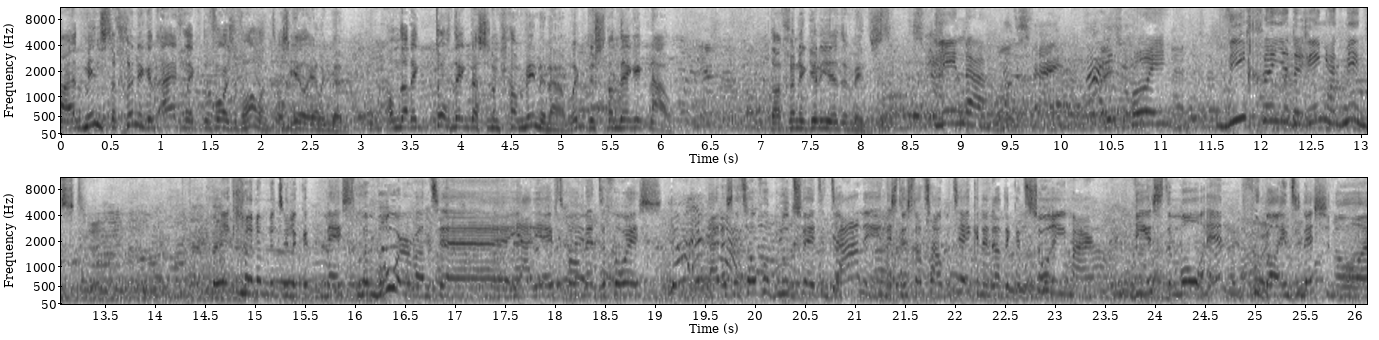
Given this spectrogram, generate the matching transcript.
Nou, het minste gun ik het eigenlijk de Voice of Holland, als ik heel eerlijk ben. Omdat ik toch denk dat ze hem gaan winnen namelijk. Dus dan denk ik, nou, dan gun ik jullie het het minst. Linda. Hoi. Wie gun je de ring het minst? Ik gun hem natuurlijk het meest mijn broer, want uh, ja, die heeft gewoon met de voice... Ja, daar zit zoveel bloed, zweet en tranen in. Dus, dus dat zou betekenen dat ik het, sorry, maar wie is de mol en Voetbal International uh,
